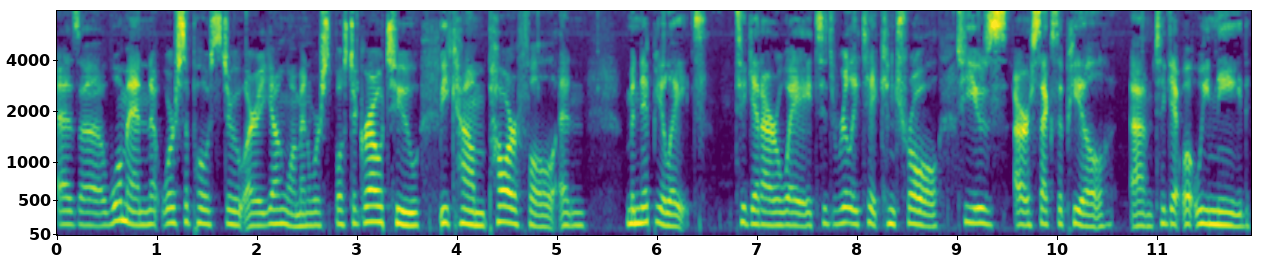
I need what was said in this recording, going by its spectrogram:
as a woman, we're supposed to, or a young woman, we're supposed to grow to become powerful and manipulate to get our way, to really take control, to use our sex appeal um, to get what we need.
